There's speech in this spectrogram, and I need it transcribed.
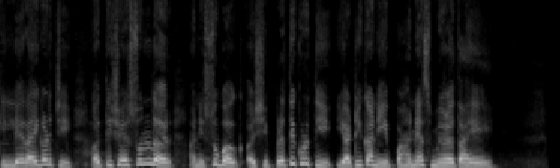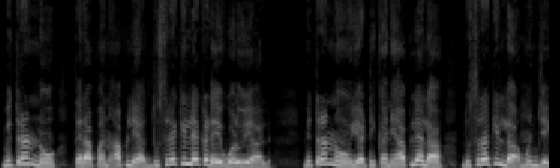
किल्ले रायगडची अतिशय सुंदर आणि सुबक अशी प्रतिकृती या ठिकाणी पाहण्यास मिळत आहे. मित्रांनो तर आपण आपल्या दुसऱ्या किल्ल्याकडे वळूयाल. मित्रांनो या ठिकाणी आपल्याला दुसरा किल्ला म्हणजे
